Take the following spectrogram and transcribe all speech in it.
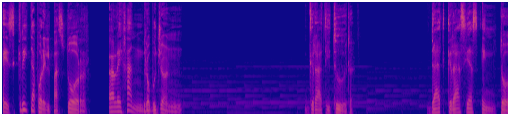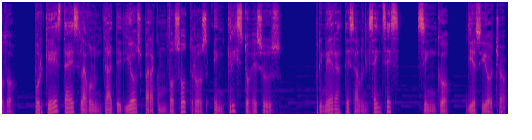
Escrita por el pastor Alejandro Bullón. Gratitud. Dad gracias en todo, porque esta es la voluntad de Dios para con vosotros en Cristo Jesús. Primera Tesalonicenses 5, 18.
